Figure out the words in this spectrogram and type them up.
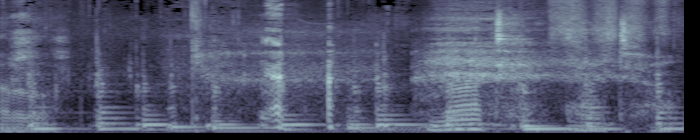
Not at all. Not at all.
